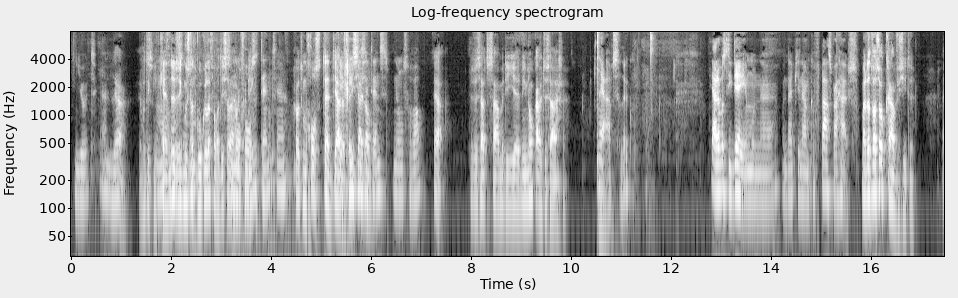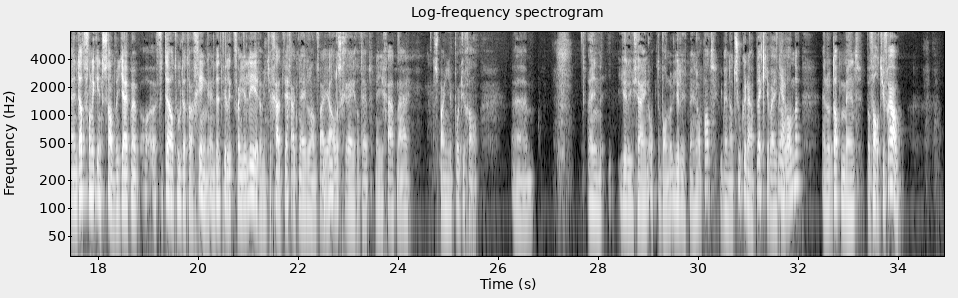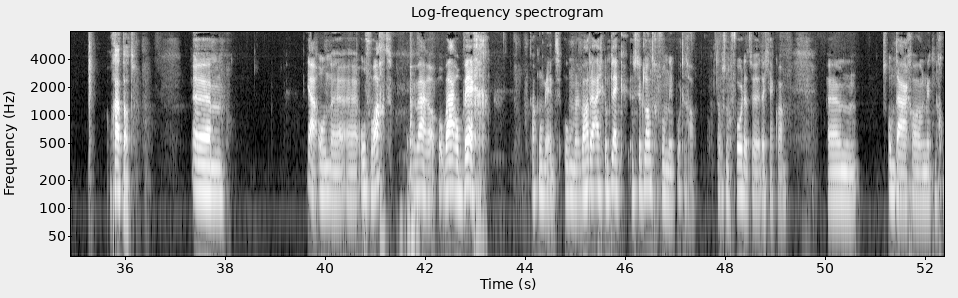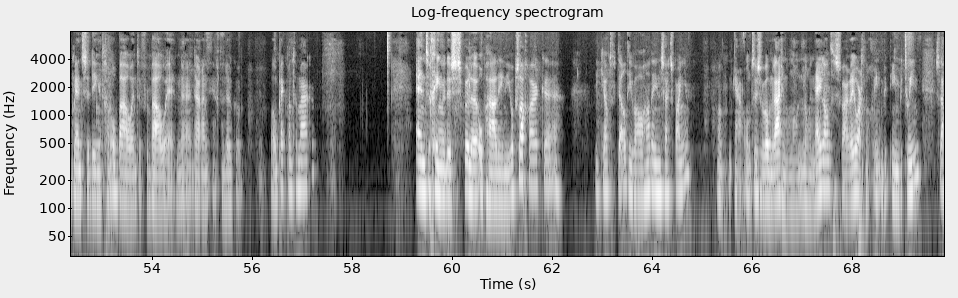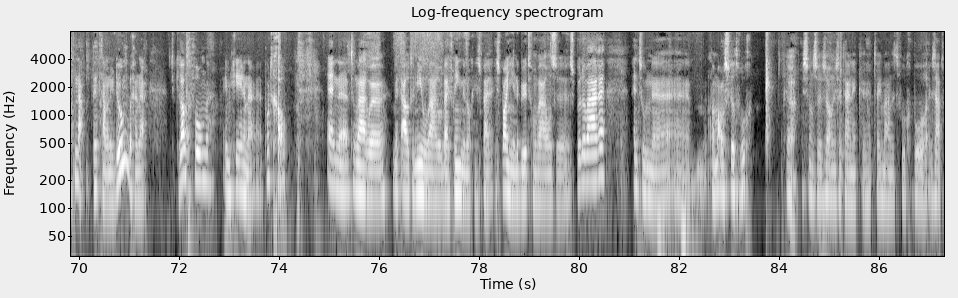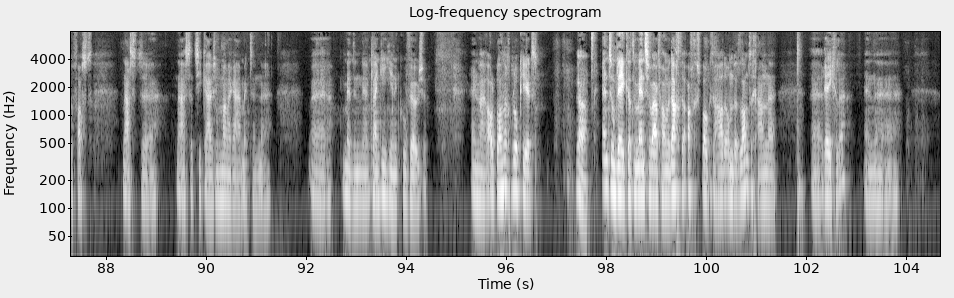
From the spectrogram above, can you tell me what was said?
Jurt. Ja, ja, wat ik niet kende. Dus ik moest dat googelen van wat is dat een eigenlijk voor Mongoolse ding. tent, ja. Grote Mongoolse tent, ja, Kirgizische dan. tent, in ons geval. Ja. Dus we zaten samen die, eh, die nok uit te zagen. Ja, leuk. Ja, dat was het idee. Om een, eh, dan heb je namelijk een verplaatsbaar huis. Maar dat was ook kraamvisite. En dat vond ik interessant, want jij hebt me eh, verteld hoe dat dan ging. En dat wil ik van je leren, want je gaat weg uit Nederland waar je Mhm. alles geregeld hebt. En je gaat naar Spanje, Portugal. Ehm, en jullie zijn op de bon, jullie zijn op pad. Je bent aan het zoeken naar een plekje waar je kan landen. En op dat moment bevalt je vrouw. Hoe gaat dat? Ehm, ja, on, eh, eh, onverwacht. We waren, waren op weg op dat moment. Om, eh, we hadden eigenlijk een plek, een stuk land gevonden in Portugal. Dat was nog voordat we, dat jij kwam. Ehm, om daar gewoon met een groep mensen dingen te gaan opbouwen en te verbouwen. En eh, daar een, echt een leuke woonplek van te maken. En toen gingen we dus spullen ophalen in die opslag waar ik, eh, die ik je had verteld, die we al hadden in Zuid-Spanje. Want ja, ondertussen we eigenlijk nog, nog in Nederland, dus we waren heel erg nog in, in between. Dus we dachten, nou, dit gaan we nu doen. We gaan naar een stukje land gevonden, emigreren naar eh, Portugal. En eh, toen waren we met oud en nieuw waren we bij vrienden nog in, in Spanje in de buurt van waar onze spullen waren. En toen kwam alles veel te vroeg. Ja. Dus onze zoon is uiteindelijk eh, twee maanden te vroeg geboren en zaten we vast naast het, eh, naast het ziekenhuis in Malaga met een, eh, met een klein kindje in een couveuse. En waren alle plannen geblokkeerd. Ja, En toen bleek dat de mensen waarvan we dachten afgesproken te hadden om dat land te gaan regelen. En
